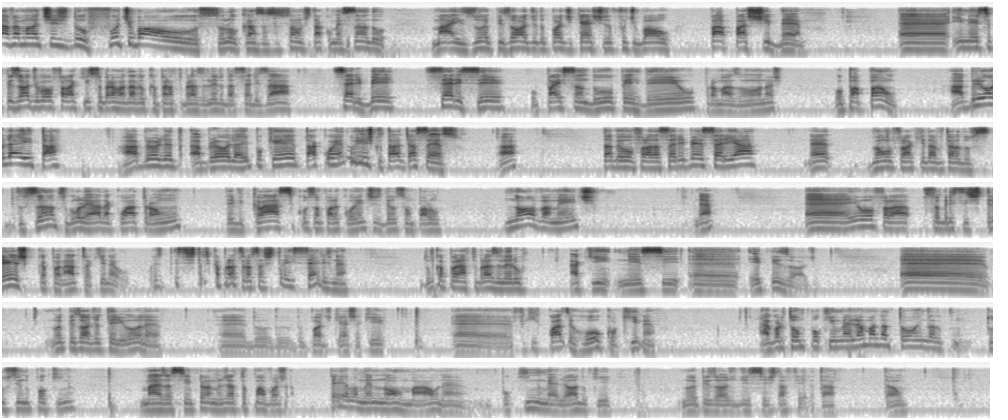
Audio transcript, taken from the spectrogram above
Salve amantes do futebol! Sou Lucas Assunção, está começando mais um episódio do podcast do futebol Papaxibé. É, e nesse episódio eu vou falar aqui sobre a rodada do Campeonato Brasileiro da Série A, Série B, Série C. O Paysandu perdeu para o Amazonas. O Papão, abre olho aí, tá? Abre olho, abre olho aí porque tá correndo risco, tá? De acesso, tá? Também vou falar da Série B, Série A, né? Vamos falar aqui da vitória do, do Santos, goleada 4 a 1 Teve clássico, São Paulo e Corinthians, deu São Paulo novamente, né? É, eu vou falar sobre esses três campeonatos aqui, né? Esses três campeonatos, não, essas três séries, né? Do Campeonato Brasileiro aqui nesse é, episódio. É, no episódio anterior, né? É, do, do, do, podcast aqui, é, fiquei quase rouco aqui, né? Agora estou um pouquinho melhor, mas ainda tô ainda tossindo um pouquinho. Mas assim, pelo menos já estou com uma voz pelo menos normal, né? Um pouquinho melhor do que no episódio de sexta-feira, tá? Então,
